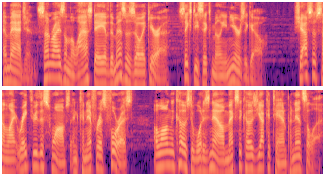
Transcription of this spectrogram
Imagine sunrise on the last day of the Mesozoic era, 66 million years ago. Shafts of sunlight rake through the swamps and coniferous forest along the coast of what is now Mexico's Yucatan Peninsula.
